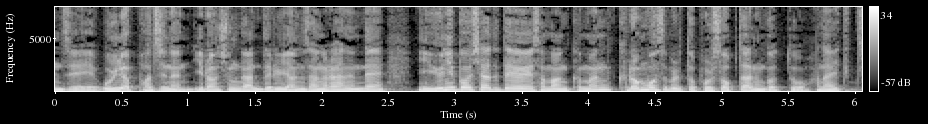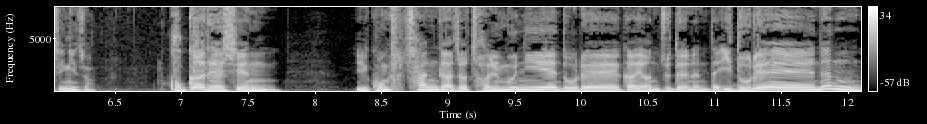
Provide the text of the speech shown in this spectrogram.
이제 울려 퍼지는 이런 순간들을 연상을 하는데 이 유니버시아드 대회에서만큼은 그런 모습을 또 볼 수 없다는 것도 하나의 특징이죠. 국가 대신 이 공식 찬가죠. 젊은이의 노래가 연주되는데 이 노래는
